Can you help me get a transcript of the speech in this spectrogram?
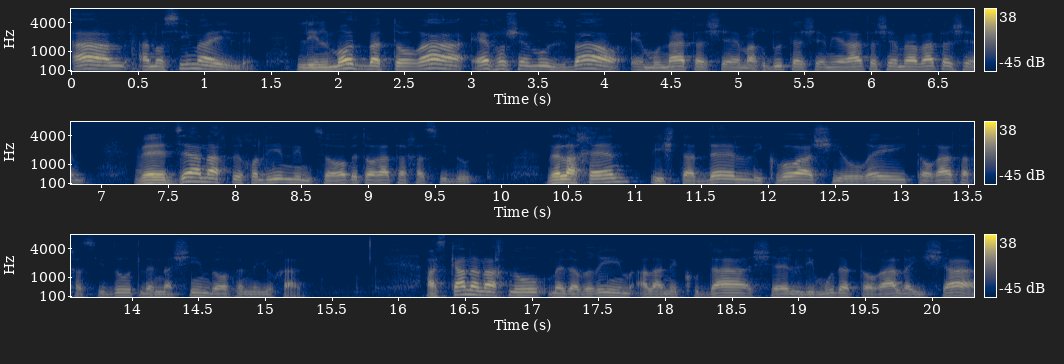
על הנושאים האלה. ללמוד בתורה איפה שמוסבר אמונת השם, אחדות השם, יראת השם ואהבת השם. ואת זה אנחנו יכולים למצוא בתורת החסידות. ולכן להשתדל לקבוע שיעורי תורת החסידות לנשים באופן מיוחד. אז כאן אנחנו מדברים על הנקודה של לימוד התורה לאישה,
